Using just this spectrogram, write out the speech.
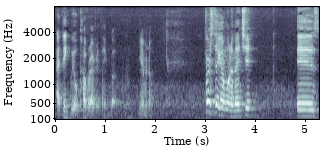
I think we'll cover everything, but mm, you never know. First thing I want to mention is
